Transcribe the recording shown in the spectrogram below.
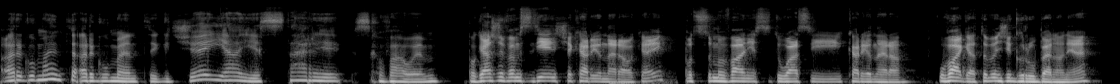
Argumenty, argumenty. Gdzie ja je stary schowałem? Pokażę wam zdjęcie Karionera, ok? Podsumowanie sytuacji Karionera. Uwaga, to będzie grube, no nie?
